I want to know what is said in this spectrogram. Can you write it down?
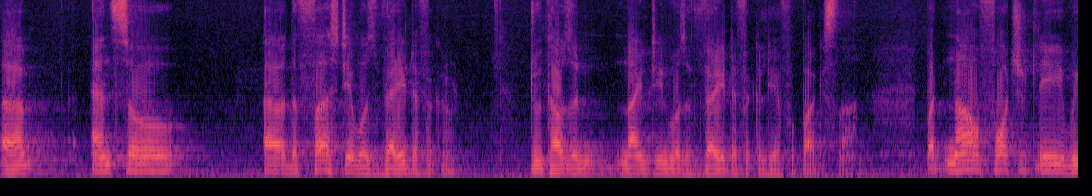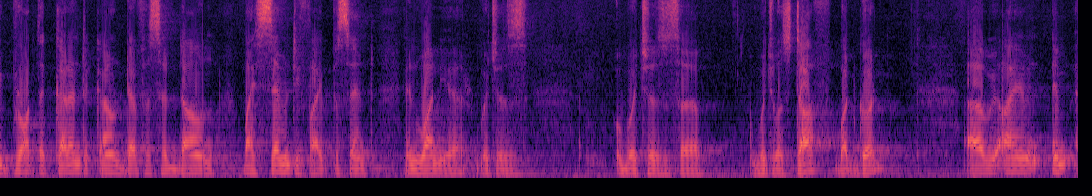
Um, and so uh, the first year was very difficult. 2019 was a very difficult year for Pakistan. But now, fortunately, we brought the current account deficit down by 75% in one year, which is, which is, uh, which was tough but good. Uh, we, I, in,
